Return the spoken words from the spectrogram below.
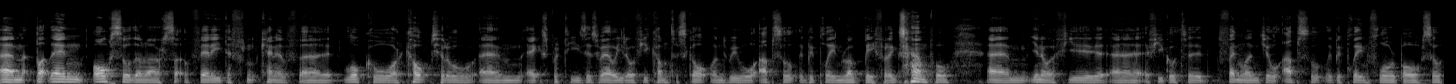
Um, but then also there are sort of very different kind of uh, local or cultural um, expertise as well. You know, if you come to Scotland, we will absolutely be playing rugby, for example. Um, you know, if you uh, if you go to Finland, you'll absolutely be playing floorball. So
